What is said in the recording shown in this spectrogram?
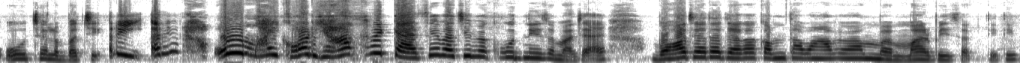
ओ, चलो बची अरे अरे, ओ माय गॉड यहाँ से मैं कैसे बची? मैं खुद नहीं समझ आया। बहुत ज़्यादा जगह कम था, वहाँ पे मैं मर भी सकती थी।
